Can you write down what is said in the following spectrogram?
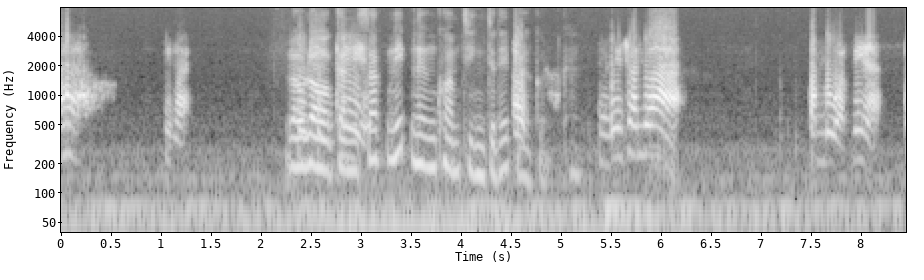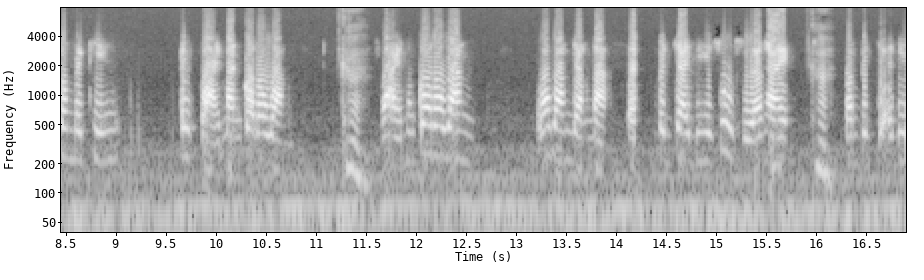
อ้าวนี่แหละ เรารอกันสักนิดนึงความจริงจะได้ปรากฏค่ะดิฉันว่าตำรวจเนี่ย ต้องไปทิ้งไอ้ฝ่ายมันก็ระวังค่ะฝ่ายมันก็ระวัง ระวังอย่างหนักแต่ เป็นใจดีสู้เสือไงค่ะ มันเป็นใจดี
